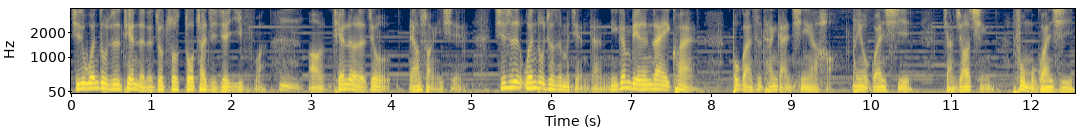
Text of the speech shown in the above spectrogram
其实温度就是天冷了就多多穿几件衣服啊。嗯，哦，天热了就凉爽一些。其实温度就这么简单。你跟别人在一块，不管是谈感情也好，朋友关系，讲交情，父母关系。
